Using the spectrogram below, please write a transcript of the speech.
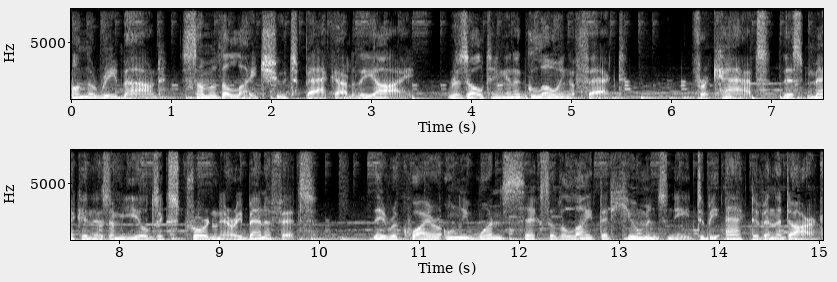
On the rebound, some of the light shoots back out of the eye, resulting in a glowing effect. For cats, this mechanism yields extraordinary benefits. They require only one-sixth of the light that humans need to be active in the dark.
